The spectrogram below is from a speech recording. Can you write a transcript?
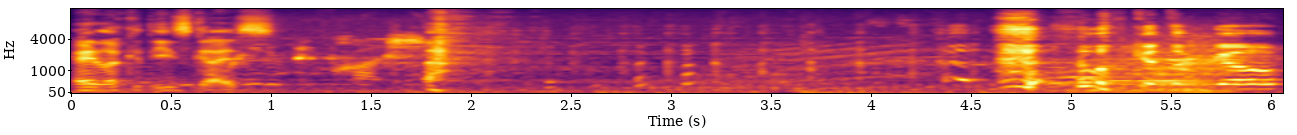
Hey, look at these guys. look at them go.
